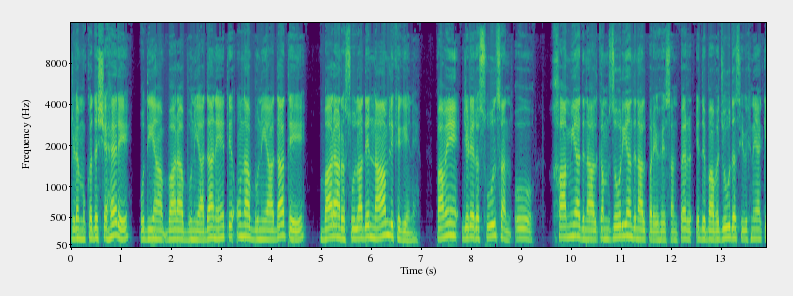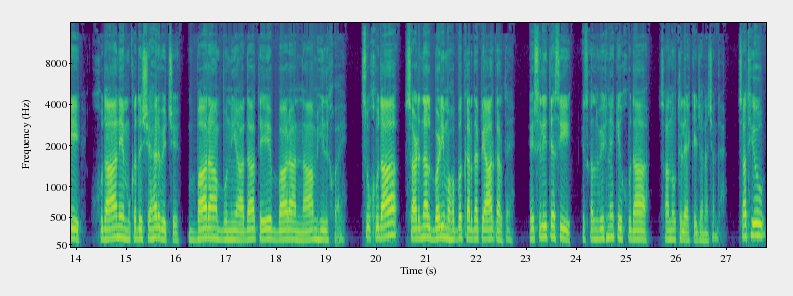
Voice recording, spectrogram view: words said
ਜਿਹੜਾ ਮੁਕੱਦਸ ਸ਼ਹਿਰ ਹੈ ਉਹਦੀਆਂ 12 ਬੁਨਿਆਦਾਂ ਨੇ ਤੇ ਉਹਨਾਂ ਬੁਨਿਆਦਾਂ ਤੇ 12 ਰਸੂਲਾਂ ਦੇ ਨਾਮ ਲਿਖੇ ਗਏ ਨੇ। ਭਾਵੇਂ ਜਿਹੜੇ ਰਸੂਲ ਸਨ, ਉਹ ਖਾਮੀਆਂ ਦੇ ਨਾਲ, ਕਮਜ਼ੋਰੀਆਂ ਦੇ ਨਾਲ ਭਰੇ ਹੋਏ ਸਨ, ਪਰ ਇਹਦੇ ਬਾਵਜੂਦ ਅਸੀਂ ਵਿਖਨੇ ਆ ਕਿ ਖੁਦਾ ਨੇ ਮੁਕੱਦਸ ਸ਼ਹਿਰ ਵਿੱਚ 12 ਬੁਨਿਆਦਾਂ ਤੇ 12 ਨਾਮ ਹੀ ਲਿਖਵਾਏ। ਸੋ ਖੁਦਾ ਸਾਡੇ ਨਾਲ ਬੜੀ ਮੁਹੱਬਤ ਕਰਦਾ, ਪਿਆਰ ਕਰਦਾ ਹੈ। ਇਸ ਲਈ ਤੇ ਅਸੀਂ ਇਸ ਗੱਲ ਨੂੰ ਵੇਖਨੇ ਕਿ ਖੁਦਾ ਸਾਨੂੰ ਉੱਥੇ ਲੈ ਕੇ ਜਾਣਾ ਚਾਹੁੰਦਾ ਹੈ। ਸਾਥੀਓ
